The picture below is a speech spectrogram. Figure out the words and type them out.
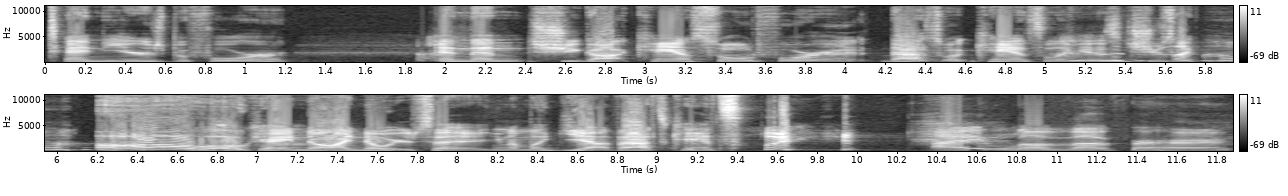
10 years before? And then she got canceled for it. That's what canceling is. And she was like, "Oh, okay, no, I know what you're saying." And I'm like, "Yeah, that's canceling." I love that for her.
